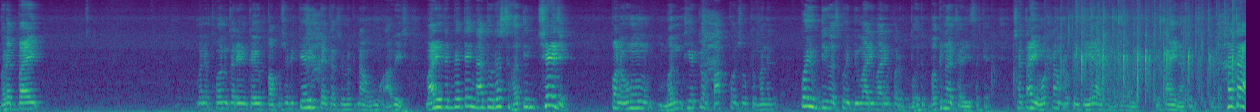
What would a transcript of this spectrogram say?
ભરતભાઈ મને ફોન કરીને કહ્યું, બાપુશ્રી, કેવી રીતે કરશો? મેં ના, હું આવીશ. મારી તબિયત નાદુરસ્ત હતી છે જ. પણ હું મનથી એટલો પાક્કો છું કે મને કોઈ દિવસ કોઈ બીમારી મારી ઉપર ભગ- ભગ ન ચડી શકે. છતાંય મોટામાં મોટી દયા છે ભગવાનની એ કાંઈ ના કરી શકે. છતાં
